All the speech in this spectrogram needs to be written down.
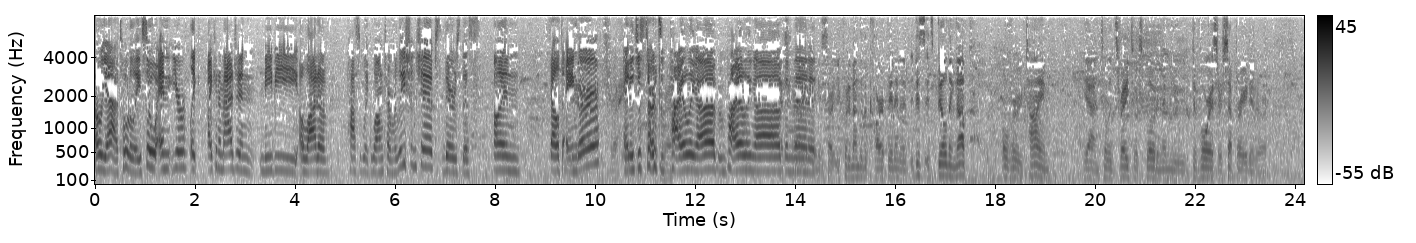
Oh yeah, totally. So, and you're like, I can imagine maybe a lot of possibly like long-term relationships. There's this unfelt anger, right. and it just starts Right. piling up and piling up, That's and right. then And it. you start, you put it under the carpet, and it, it just it's building up over time. Yeah, until it's ready to explode, and then you divorce or separate it or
